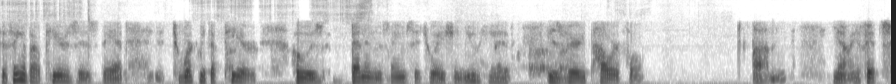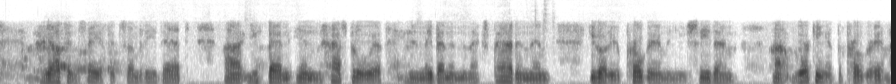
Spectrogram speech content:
the thing about peers is that to work with a peer who's been in the same situation you have is very powerful. Um, you know, if it's, I often say, if it's somebody that uh, you've been in hospital with and they've been in the next bed, and then you go to your program and you see them uh, working at the program,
